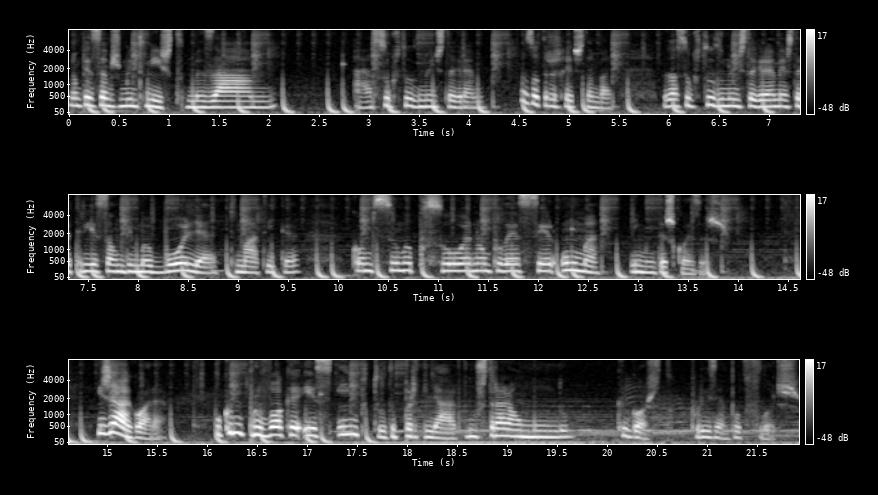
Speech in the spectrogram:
Não pensamos muito nisto, mas há, há sobretudo no Instagram, nas outras redes também, mas há sobretudo no Instagram esta criação de uma bolha temática, como se uma pessoa não pudesse ser uma e muitas coisas. E já agora, o que me provoca esse ímpeto de partilhar, de mostrar ao mundo que gosto, por exemplo, de flores.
